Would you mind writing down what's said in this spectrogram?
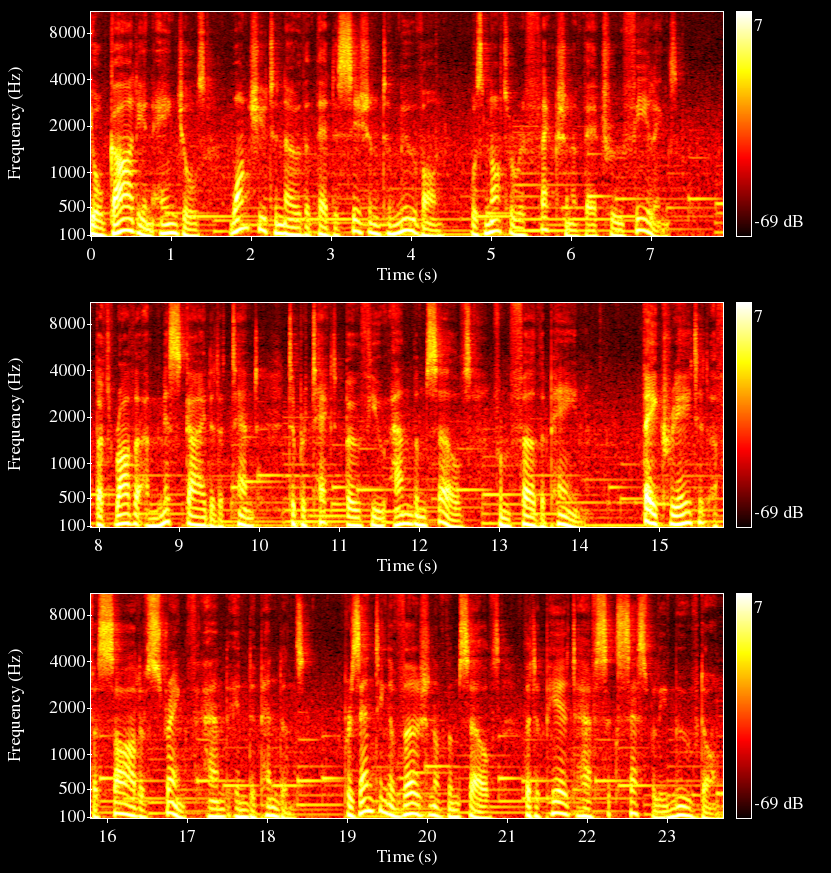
Your guardian angels want you to know that their decision to move on was not a reflection of their true feelings, but rather a misguided attempt to protect both you and themselves from further pain. They created a facade of strength and independence presenting a version of themselves that appeared to have successfully moved on.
